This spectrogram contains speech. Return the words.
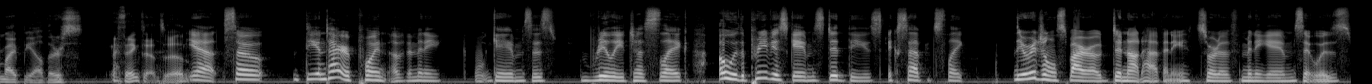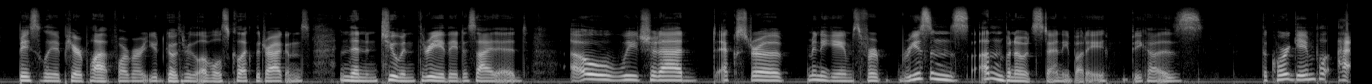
might be others. I think that's it. Yeah. So the entire point of the mini games is really just like, oh, the previous games did these, except like the original Spyro did not have any sort of mini games. It was basically a pure platformer. You'd go through the levels, collect the dragons, and then in two and three they decided, oh, we should add extra mini games for reasons unbeknownst to anybody because the core gameplay. I,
